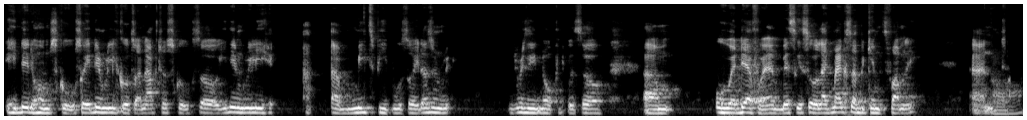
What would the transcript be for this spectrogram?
he did homeschool, so he didn't really go to an actual school. So he didn't really uh, uh meet people. So he doesn't re- really know people. So um, we were there for him basically. So like Microsoft became his family. And oh,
